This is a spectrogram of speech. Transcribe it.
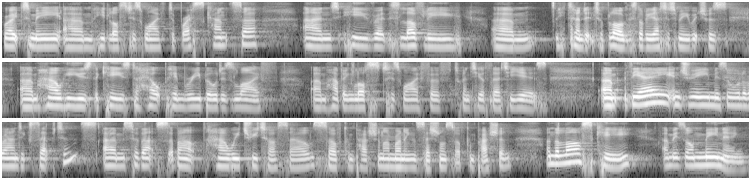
write to me, um, he'd lost his wife to breast cancer, and he wrote this lovely, um, he turned it into a blog, this lovely letter to me, which was um, how he used the keys to help him rebuild his life, um, having lost his wife of 20 or 30 years. Um, the A in DREAM is all around acceptance. Um, so that's about how we treat ourselves, self compassion. I'm running a session on self compassion. And the last key um, is on meaning.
